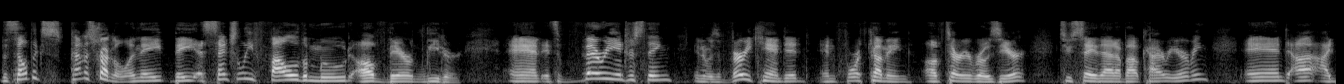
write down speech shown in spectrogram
the Celtics kind of struggle, and they they essentially follow the mood of their leader. And it's very interesting, and it was very candid and forthcoming of Terry Rozier to say that about Kyrie Irving. And uh, I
